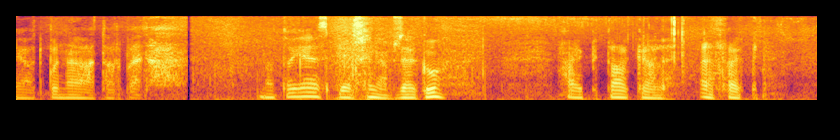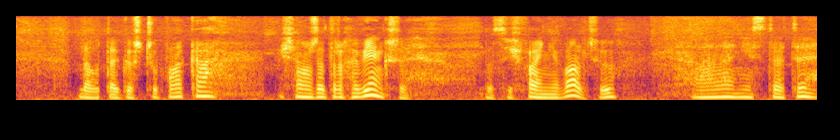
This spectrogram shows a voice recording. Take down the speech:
I odpłynęła torpeda. No to jest pierwszy na brzegu. Hype Tackle efekt dał tego szczupaka. Myślałem, że trochę większy. Dosyć fajnie walczył. Ale niestety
